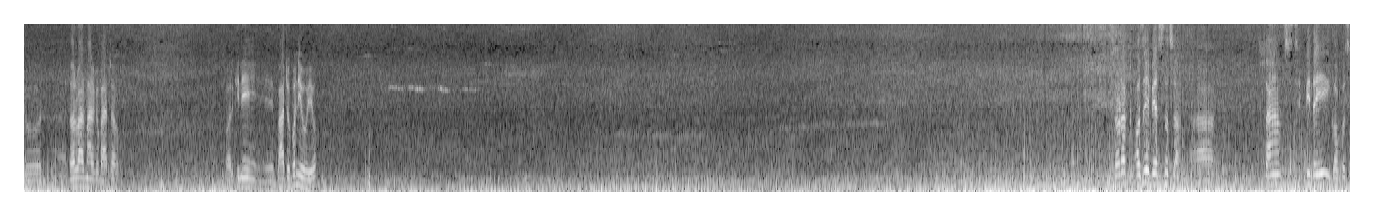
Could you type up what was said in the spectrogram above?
यो दरबार मार्गबाट फर्किने बाटो पनि हो यो। सडक अझै व्यस्त छ। साँझ छिप्पिँदै गएको छ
